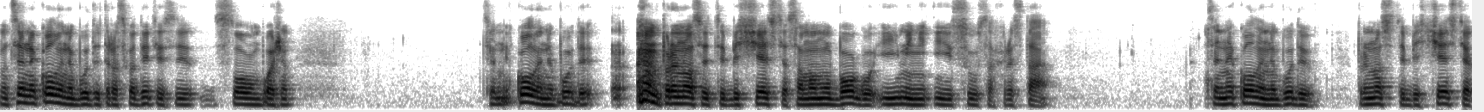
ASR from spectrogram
Ну це ніколи не буде розходитися зі Словом Божим. Це ніколи не буде приносити безчестя самому Богу і імені Ісуса Христа. Це ніколи не буде приносити безчестя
